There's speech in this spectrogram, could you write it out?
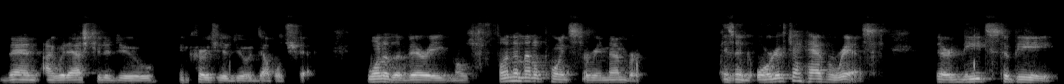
then I would ask you to do encourage you to do a double check. One of the very most fundamental points to remember is in order to have risk, there needs to be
